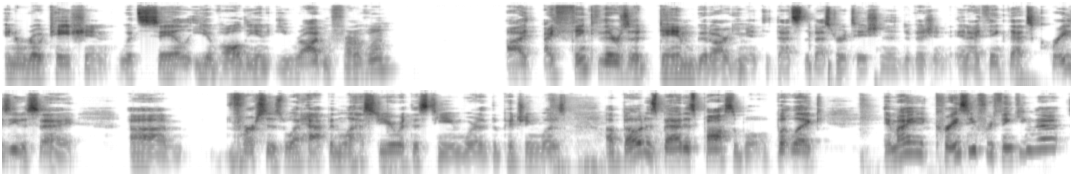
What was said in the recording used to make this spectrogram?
in rotation with Sale, Eovaldi, and Erod in front of him, I I think there's a damn good argument that that's the best rotation in the division, and I think that's crazy to say. Um, versus what happened last year with this team, where the pitching was about as bad as possible. But like, am I crazy for thinking that?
